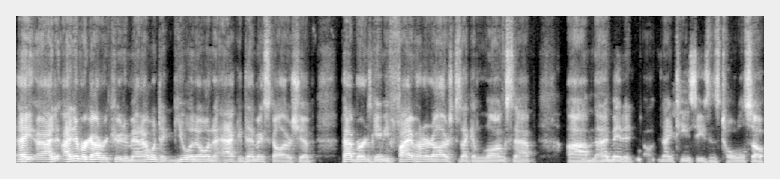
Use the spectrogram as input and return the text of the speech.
Hey, I, I never got recruited, man. I went to UNO on an academic scholarship. Pat Behrns gave me five hundred dollars because I can long snap. Um, I made it 19 seasons total. So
